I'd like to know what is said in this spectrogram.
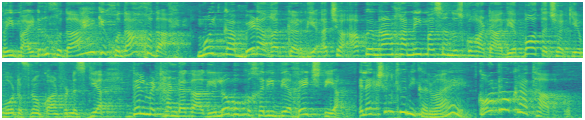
भाई बाइडन खुदा है कि खुदा खुदा है? मुल्क का बेड़ा गर्क कर दिया। अच्छा आपको इमरान खान नहीं पसंद, उसको हटा दिया। बहुत अच्छा किया वोट ऑफ़ नो कॉन्फिडेंस किया। दिल में ठंडक आ गई, लोगों को खरीद दिया, बेच दिया। इलेक्शन क्यों नहीं करवाए? कौन रोक रहा था आपको?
